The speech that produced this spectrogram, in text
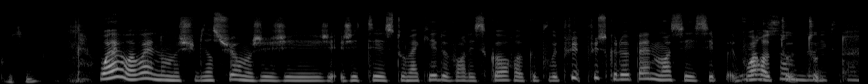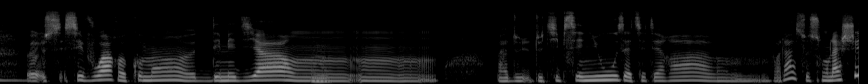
Vous aussi? Ouais, ouais, ouais, non, mais je suis bien sûre. Moi, j'étais estomaquée de voir les scores euh, que pouvait plus, plus que Le Pen. Moi, c'est voir euh, tout, c'est voir comment des médias ont, mmh. bah, de, type CNews, etc. voilà, se sont lâchés,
